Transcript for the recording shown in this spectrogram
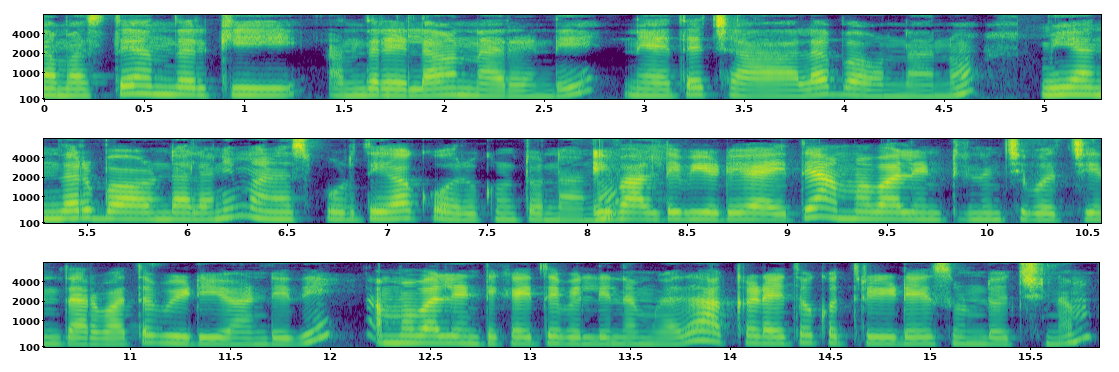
నమస్తే అందరికీ. అందరు ఎలా ఉన్నారండి? నేనైతే చాలా బాగున్నాను. మీ అందరు బాగుండాలని మనస్ఫూర్తిగా కోరుకుంటున్నాను. ఇవాళ వీడియో అయితే అమ్మ వాళ్ళ ఇంటి నుంచి వచ్చిన తర్వాత వీడియో అండి ఇది. అమ్మ వాళ్ళ ఇంటికి అయితే వెళ్ళినాం కదా అక్కడైతే ఒక త్రీ డేస్ ఉండొచ్చినాం.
